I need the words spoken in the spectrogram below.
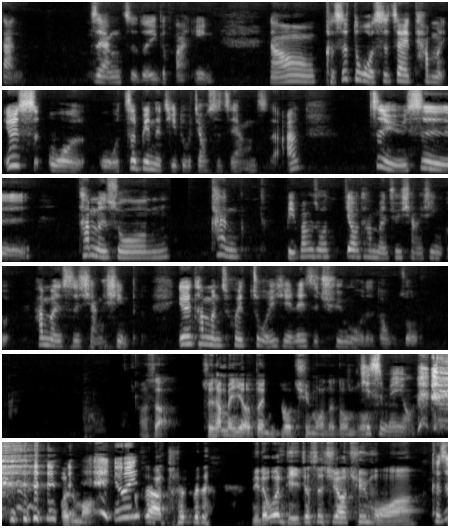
旦这样子的一个反应。然后，可是如果是在他们，因为是我我这边的基督教是这样子啊，至于是他们说看，比方说叫他们去相信鬼，他们是相信的，因为他们会做一些类似驱魔的动作。哦是啊，所以他们也有对你做驱魔的动作其。实没有，为什么？因为不是啊，这不是你的问题，就是需要驱魔啊。可是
